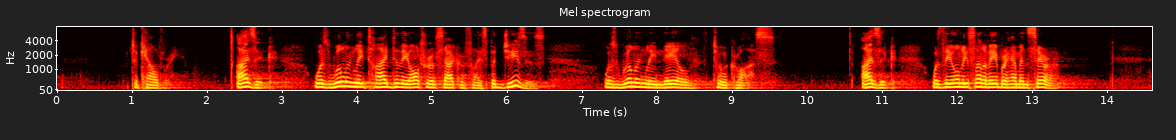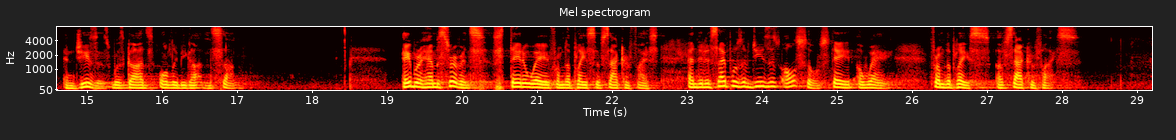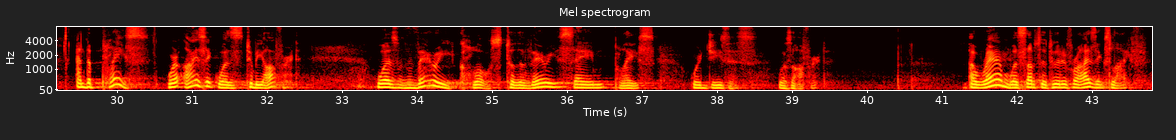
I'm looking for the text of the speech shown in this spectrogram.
to Calvary. Isaac was willingly tied to the altar of sacrifice, but Jesus was willingly nailed to a cross. Isaac was the only son of Abraham and Sarah, and Jesus was God's only begotten son. Abraham's servants stayed away from the place of sacrifice, and the disciples of Jesus also stayed away from the place of sacrifice. And the place where Isaac was to be offered was very close to the very same place where Jesus was offered. A ram was substituted for Isaac's life,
